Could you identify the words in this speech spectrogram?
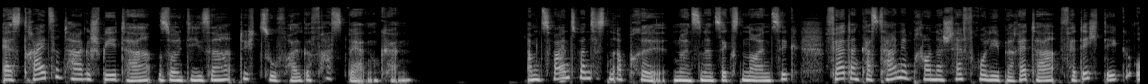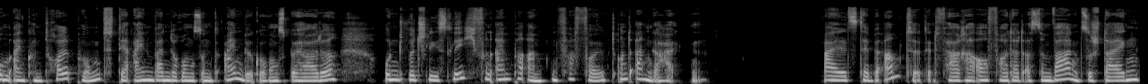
Erst 13 Tage später soll dieser durch Zufall gefasst werden können. Am 22. April 1996 fährt ein kastanienbrauner Chevrolet Beretta verdächtig um einen Kontrollpunkt der Einwanderungs- und Einbürgerungsbehörde und wird schließlich von einem Beamten verfolgt und angehalten. Als der Beamte den Fahrer auffordert, aus dem Wagen zu steigen,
